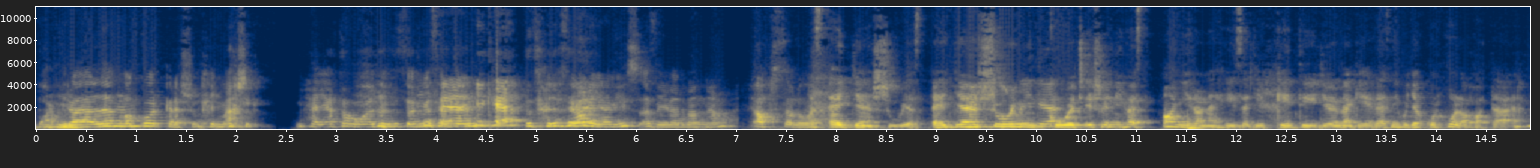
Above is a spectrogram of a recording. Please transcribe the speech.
baromira mhm. ellen, mm-hmm. akkor keressünk egy másik helyet, ahol szörfezhetünk. Igen, igen. Tehát, hogy azért van ilyen is az életben, nem? Abszolút. Az egyensúly, az egyensúly, mint igen. kulcs, és hogy néha ezt annyira nehéz egyébként így megérezni, hogy akkor hol a határ. Mhm.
